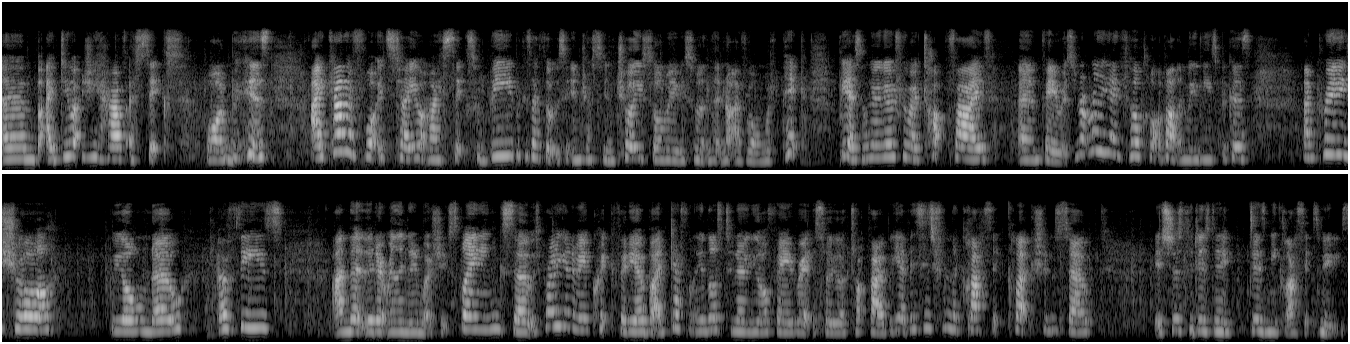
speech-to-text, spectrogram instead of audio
Um, but I do actually have a sixth one because I kind of wanted to tell you what my sixth would be because I thought it was an interesting choice or maybe something that not everyone would pick. But yes, I'm going to go through my top 5 um, favourites. I'm not really going to talk a lot about the movies because I'm pretty sure we all know of these and that they don't really need much explaining so it's probably going to be a quick video but I'd definitely love to know your favourites or your top 5 but yeah this is from the classic collection so it's just the Disney Disney Classics movies.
